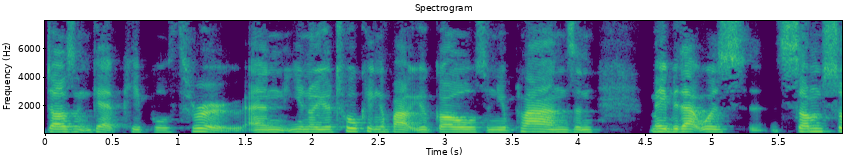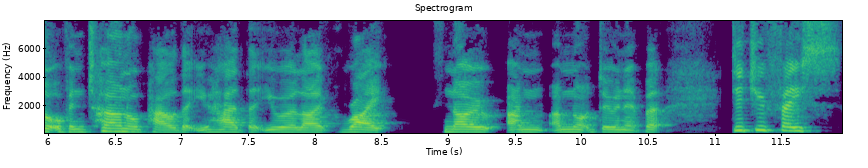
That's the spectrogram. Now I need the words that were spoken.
doesn't get people through. And, you know, you're talking about your goals and your plans, and maybe that was some sort of internal power that you had that you were like, right, no, I'm I'm not doing it. But did you face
